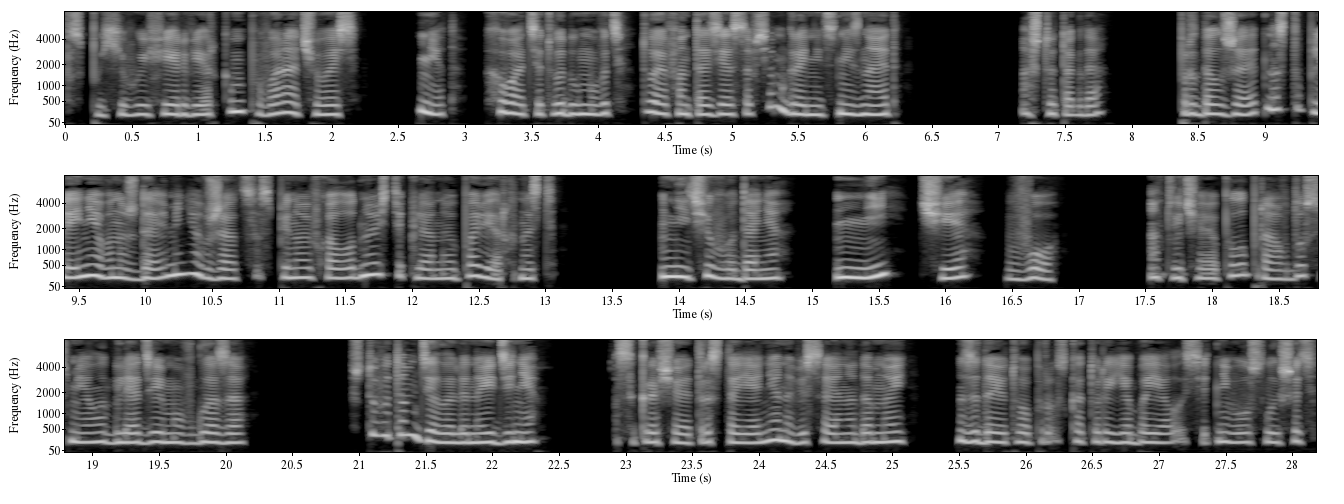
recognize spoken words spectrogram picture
Вспыхиваю фейерверком, поворачиваясь. «Нет, хватит выдумывать. Твоя фантазия совсем границ не знает». «А что тогда?» Продолжает наступление, вынуждая меня вжаться спиной в холодную стеклянную поверхность. «Ничего, Даня. Ничего», — отвечаю полуправду, смело глядя ему в глаза. Что вы там делали наедине?» Сокращает расстояние, нависая надо мной. Задает вопрос, который я боялась от него услышать.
